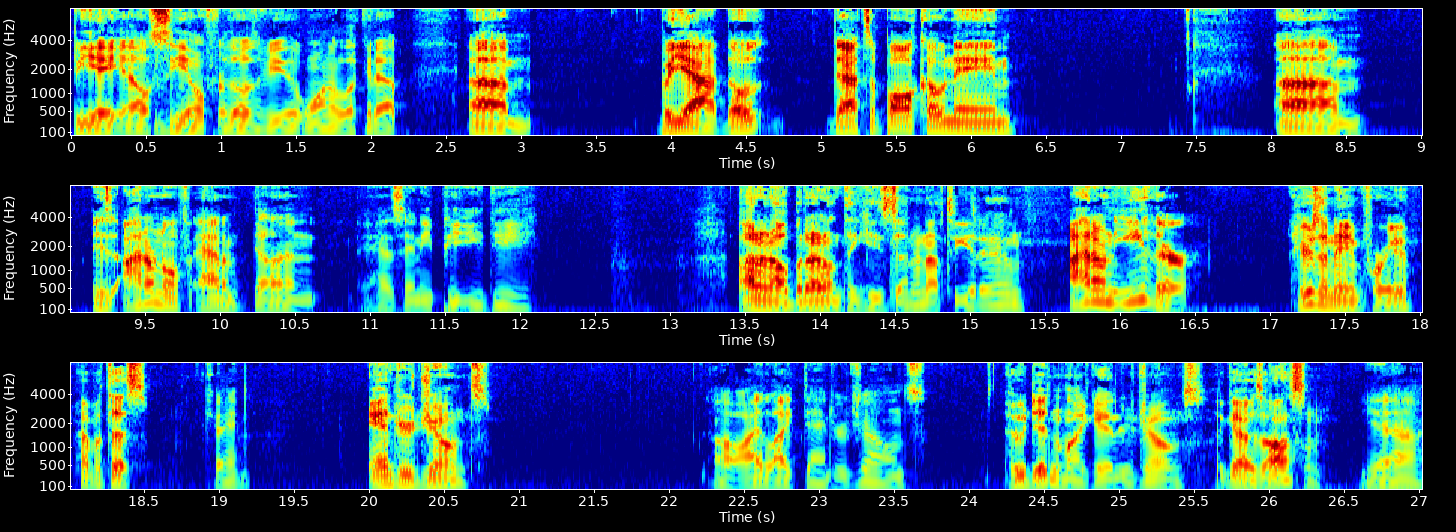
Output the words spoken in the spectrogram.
B A L C O. For those of you that want to look it up, um, but yeah, those that's a Balco name. Um, is I don't know if Adam Dunn has any PED. I don't know, but I don't think he's done enough to get in. I don't either. Here's a name for you. How about this? Okay. Andruw Jones. Oh, I liked Andruw Jones. Who didn't like Andruw Jones? That guy was awesome. Yeah.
